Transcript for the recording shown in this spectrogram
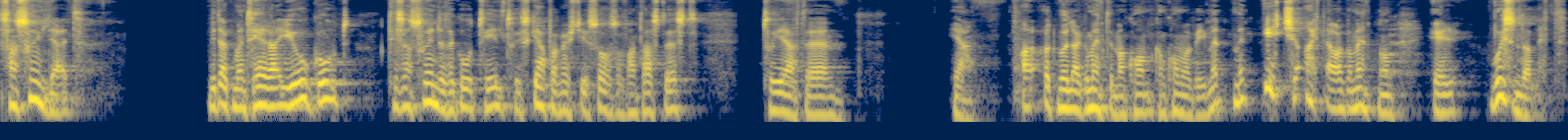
sannsynlighet. Vi argumenterer, jo, god, Det er sannsynlig det er god til, tog skaparverket er så så fantastiskt, tog at, ja, at mulige argumenter man kan, kan komme vid, men, men ikke et av argumentene er visendaligt.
